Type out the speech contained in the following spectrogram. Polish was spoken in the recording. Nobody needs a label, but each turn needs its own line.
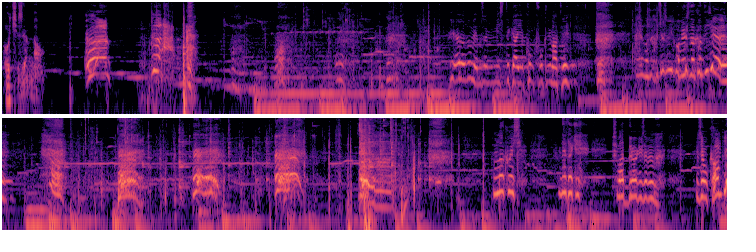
Chodź ze mną. Ja rozumiem, że mistyka i kung fu klimaty. Ale może chociaż mi powiesz, dokąd idziemy. Lokłeś mnie taki szmat drogi, żebym wziął kąpiel?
